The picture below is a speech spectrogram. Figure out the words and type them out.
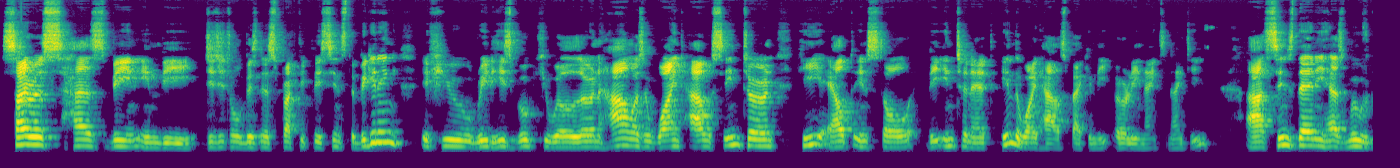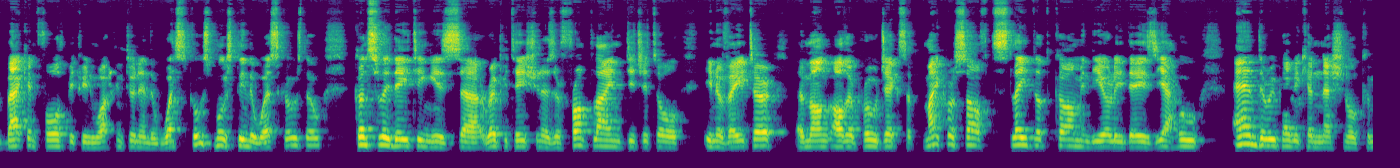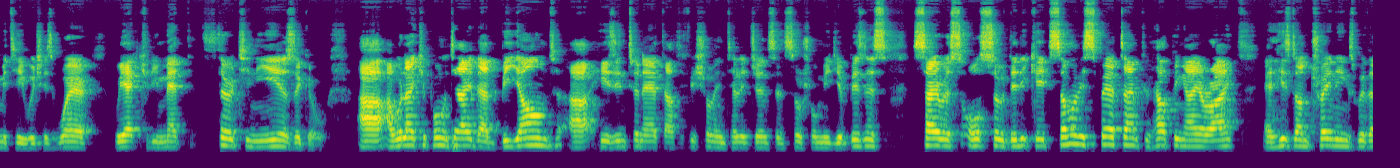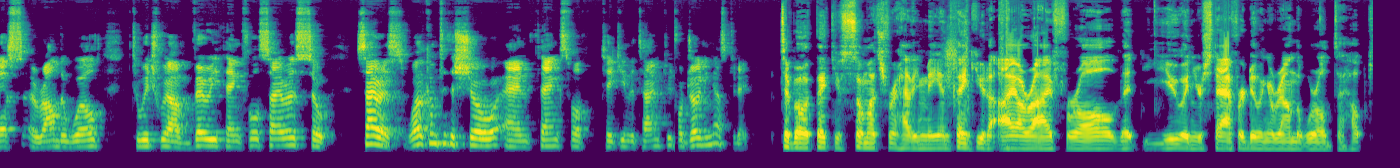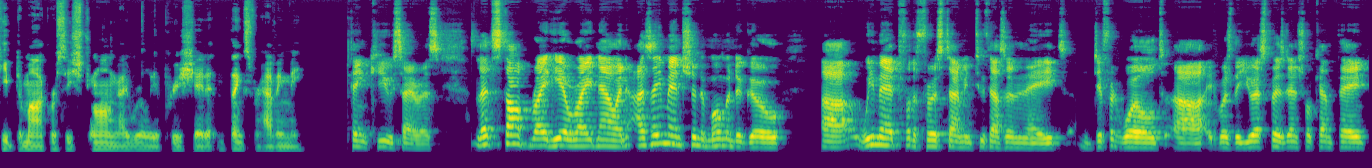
Cyrus has been in the digital business practically since the beginning. If you read his book, you will learn how, as a White House intern, he helped install the internet in the White House back in the early 1990s. Uh, since then, he has moved back and forth between Washington and the West Coast, mostly in the West Coast, though, consolidating his uh, reputation as a frontline digital innovator among other projects at Microsoft, Slate.com in the early days, Yahoo, and the Republican National Committee, which is where we actually met 13 years ago. Uh, I would like to point out that beyond uh, his internet, artificial intelligence, and social media business, Cyrus also dedicates some of his spare time to helping IRI, and he's done trainings with us around the world, to which we are very thankful, Cyrus. So, Cyrus, welcome to the show, and thanks for taking the time to, for joining us today. Thibault, thank you so much for having me, and thank you to IRI for all that you and your staff are doing around the world to help keep democracy strong. I really appreciate it, and thanks for having me. Thank you, Cyrus. Let's start right here, right now. And as I mentioned a moment ago, uh, we met for the first time in 2008, different world. Uh, it was the US presidential campaign.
